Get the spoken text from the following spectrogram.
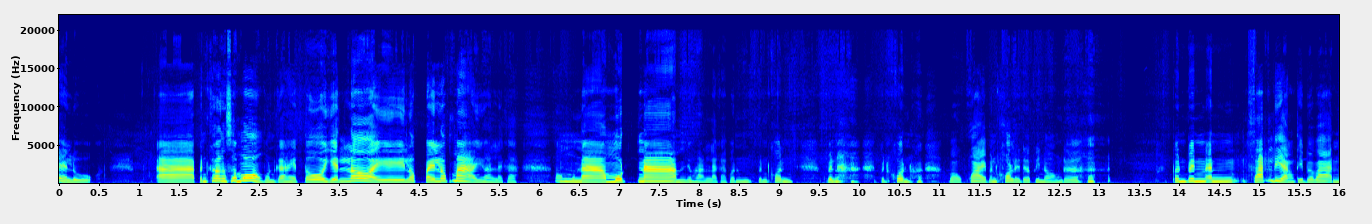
อลูก อ่าเป็นเครื่องสมองผลก็ให้โตเย็นลอยลบไปลบมาอยู่หันแหละค่ะเอาหูน้ำมุดน้ำอยู่หันแหละค่ะเพิ่นเป็นคนเป็นเป็นคนเบาควายเป็นคนเลยเด้อพี่น้องเด้อเพิ่นเป็นอันสัตว์เลี้ยงที่แบบว่าอัน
